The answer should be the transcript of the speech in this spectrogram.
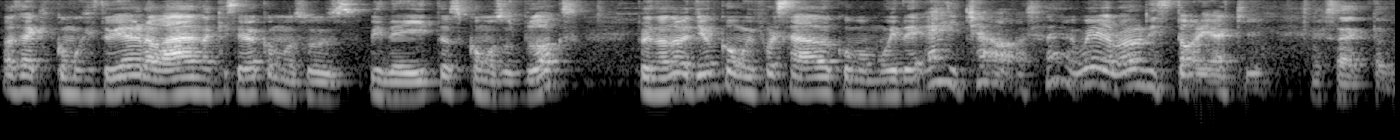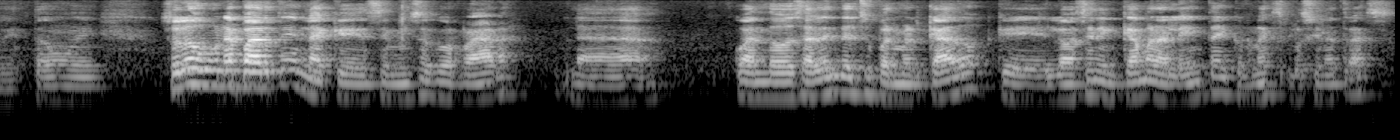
O sea, que como que estuviera grabando, que hiciera como sus videitos, como sus vlogs. Pero no lo metieron como muy forzado, como muy de, hey, chavos, eh, voy a grabar una historia aquí. Exacto, güey. Está muy... Solo una parte en la que se me hizo rara. La... Cuando salen del supermercado, que lo hacen en cámara lenta y con una explosión atrás.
